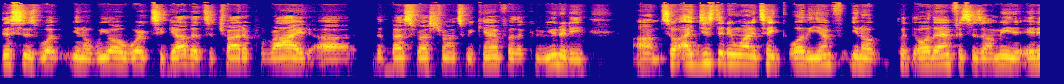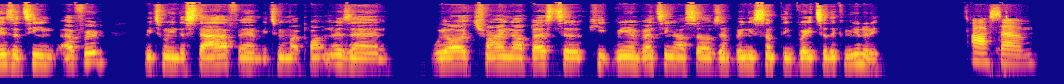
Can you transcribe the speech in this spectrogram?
this is what you know. We all work together to try to provide uh, the best restaurants we can for the community. Um, so I just didn't want to take all the you know put all the emphasis on me. It is a team effort, between the staff and between my partners and we are trying our best to keep reinventing ourselves and bringing something great to the community. Awesome.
